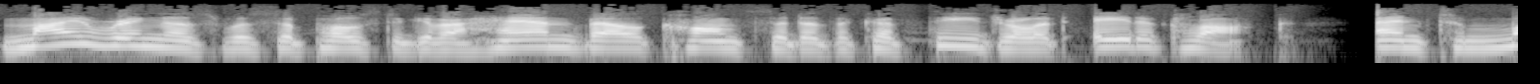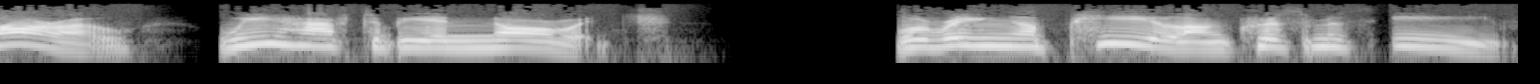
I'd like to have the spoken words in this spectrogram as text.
My ringers were supposed to give a handbell concert at the cathedral at eight o'clock, and tomorrow we have to be in Norwich. We're ringing a peal on Christmas Eve.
